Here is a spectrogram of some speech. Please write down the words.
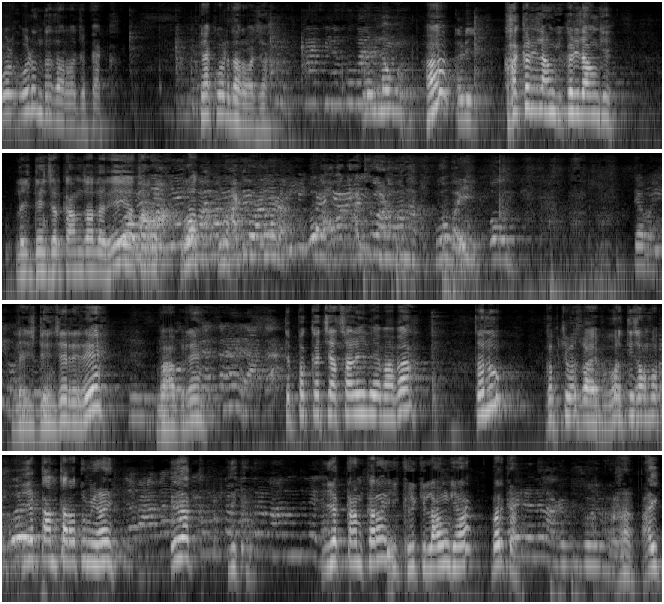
ओढ- ओढून धर दरवाजा पॅक. पॅक ओढ दरवाजा. हा? कडी. खा कडी लावून घे कडी लावून घे. लय डेंजर काम झालं रे आता रो- रोत लयच डेंजर आहे रे. बापरे. ते पक्क चाचाळी रे बाबा. तनू गपची बस बाय वरती जाऊन बघ. एक काम करा तुम्ही हाय. एक एक- एक काम करा ही खिडकी लावून घ्या बर का? हा ऐक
